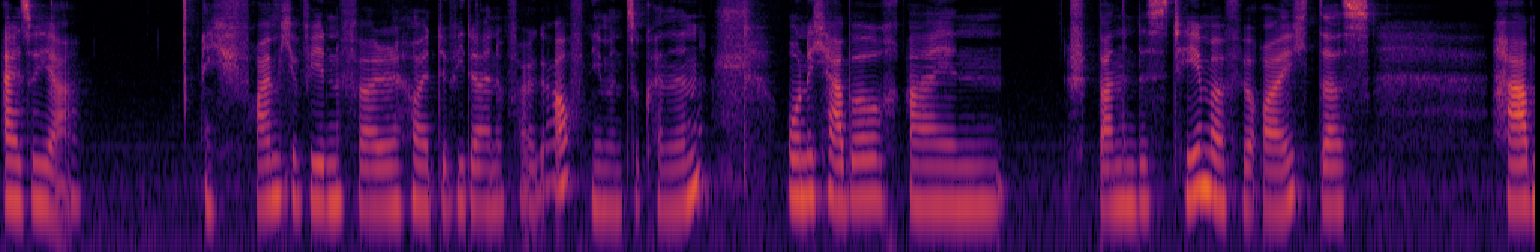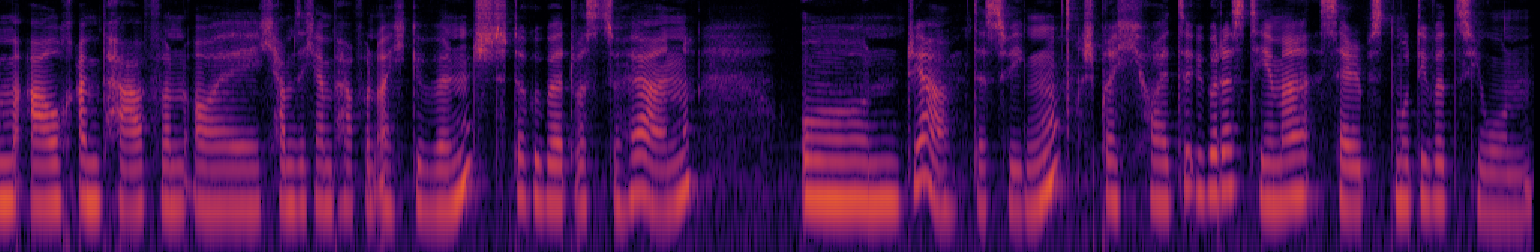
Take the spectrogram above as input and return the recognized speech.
Also ja, ich freue mich auf jeden Fall, heute wieder eine Folge aufnehmen zu können. Und ich habe auch ein spannendes Thema für euch, das haben auch ein paar von euch, haben sich ein paar von euch gewünscht, darüber etwas zu hören. Und ja, deswegen spreche ich heute über das Thema Selbstmotivation,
